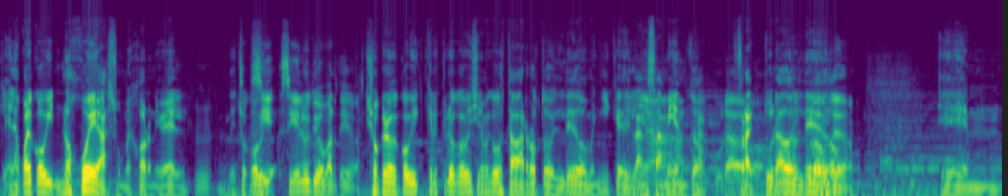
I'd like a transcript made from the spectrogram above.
en la cual Kobe no juega a su mejor nivel. Mm. De hecho, Kobe. Sí, sí, el último partido. Yo creo que Kobe, creo, creo que Kobe, si no me equivoco, estaba roto el dedo meñique de Tenía lanzamiento. Fracturado, fracturado el fracturado dedo. Eh,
